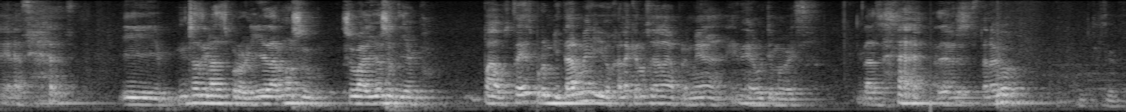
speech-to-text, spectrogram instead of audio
Gracias. Y muchas gracias por venir y darnos su, su valioso tiempo. Para ustedes por invitarme y ojalá que no sea la primera ni la última vez. Gracias. Adiós. Hasta luego. Gracias.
